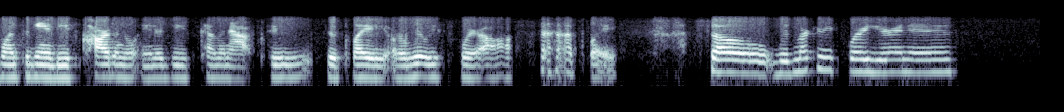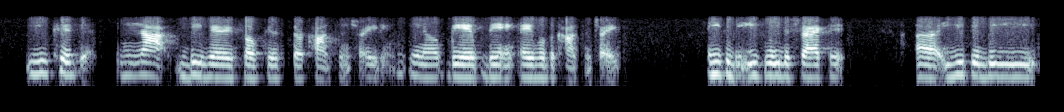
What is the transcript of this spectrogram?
once again, these cardinal energies coming out to to play or really square off play. So with Mercury square Uranus, you could not be very focused or concentrating. You know, be being able to concentrate. You could be easily distracted. Uh, you could be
